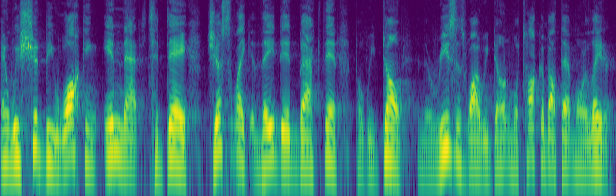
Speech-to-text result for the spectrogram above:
and we should be walking in that today, just like they did back then, but we don't. And the reasons why we don't, and we'll talk about that more later.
